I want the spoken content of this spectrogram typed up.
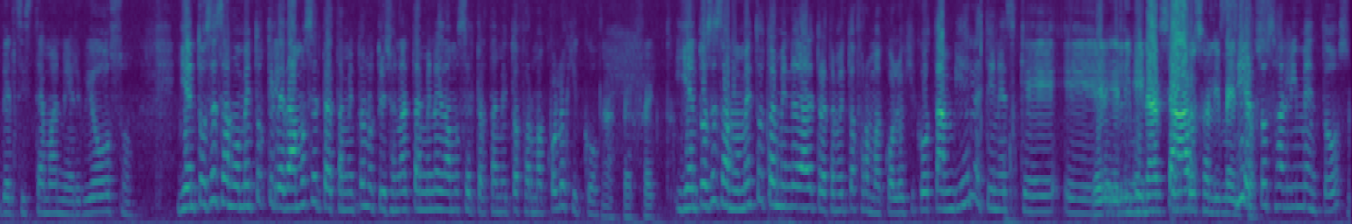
del sistema nervioso. Y entonces al momento que le damos el tratamiento nutricional, también le damos el tratamiento farmacológico. Ah, perfecto. Y entonces al momento también de dar el tratamiento farmacológico, también le tienes que eh, eliminar ciertos alimentos. Ciertos alimentos,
